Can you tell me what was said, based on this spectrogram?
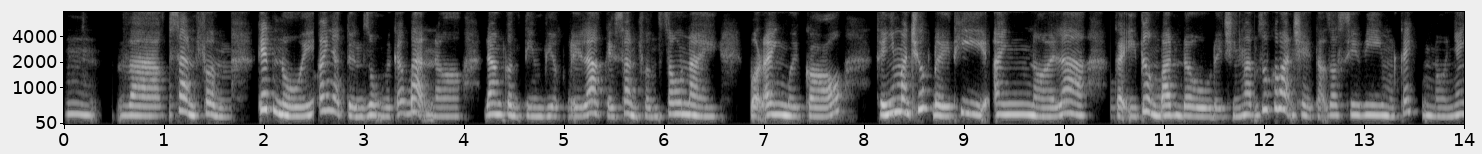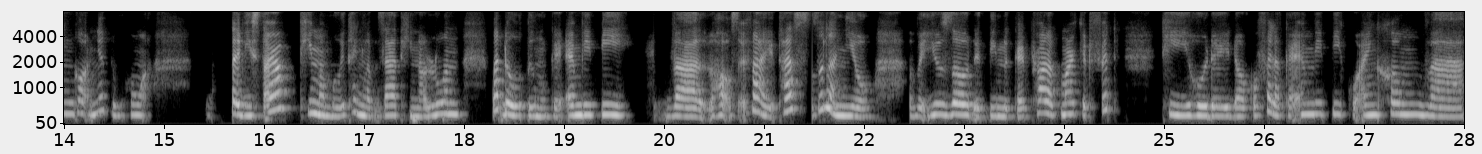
Ừ, và cái sản phẩm kết nối các nhà tuyển dụng với các bạn uh, đang cần tìm việc đấy là cái sản phẩm sau này bọn anh mới có. Thế nhưng mà trước đấy thì anh nói là cái ý tưởng ban đầu đấy chính là giúp các bạn trẻ tạo ra CV một cách nó nhanh gọn nhất đúng không ạ? Tại vì startup khi mà mới thành lập ra thì nó luôn bắt đầu từ một cái MVP và họ sẽ phải test rất là nhiều về user để tìm được cái product market fit thì hồi đấy đó có phải là cái MVP của anh không và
